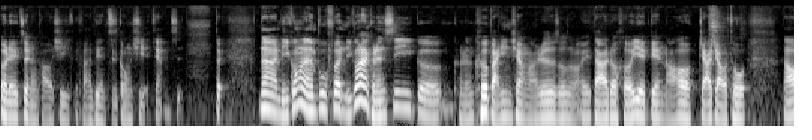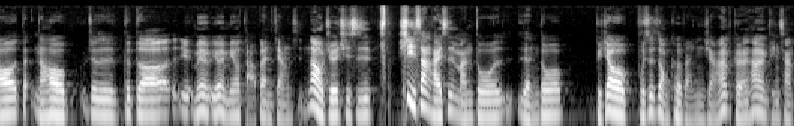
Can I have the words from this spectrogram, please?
二类最难考的系反而变成资工系这样子。对。那理工男的部分，理工男可能是一个可能刻板印象嘛，就是说什么，哎、大家都荷叶边，然后夹脚拖，然后然后就是不不知道有没有永远没有打扮这样子。那我觉得其实 系上还是蛮多人都比较不是这种刻板印象，他可能他们平常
